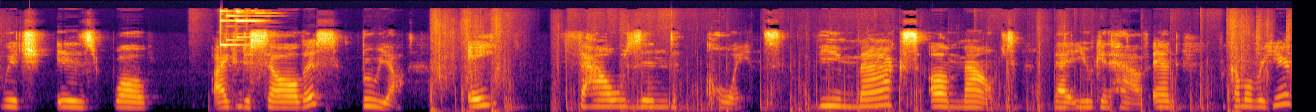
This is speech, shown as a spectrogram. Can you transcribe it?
which is, well, I can just sell all this. Booyah. 8,000 coins. The max amount that you can have. And if we come over here,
